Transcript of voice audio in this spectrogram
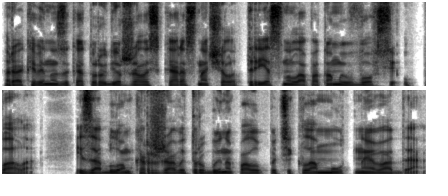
Раковина, за которую держалась Кара, сначала треснула, а потом и вовсе упала. Из обломка ржавой трубы на полу потекла мутная вода.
